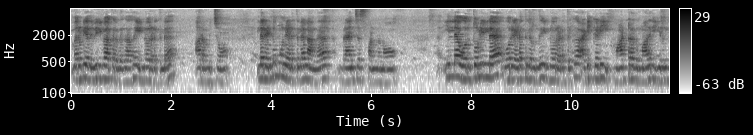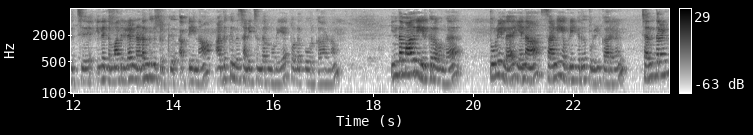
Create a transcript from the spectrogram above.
மறுபடியும் அதை விரிவாக்குறதுக்காக இன்னொரு இடத்துல ஆரம்பித்தோம் இல்லை ரெண்டு மூணு இடத்துல நாங்கள் பிரான்ச்சஸ் பண்ணணும். இல்லை ஒரு தொழிலில் ஒரு இடத்துல இருந்து இன்னொரு இடத்துக்கு அடிக்கடி மாற்றுறது மாதிரி இருந்துச்சு. இல்லை இந்த மாதிரிலாம் நடந்துக்கிட்டு இருக்கு அப்படின்னா அதுக்கு இந்த சனிச்சந்திரனுடைய தொடர்பு ஒரு காரணம். இந்த மாதிரி இருக்கிறவங்க தொழிலை ஏன்னா சனி அப்படிங்கிறது தொழில்காரகன் சந்திரன்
